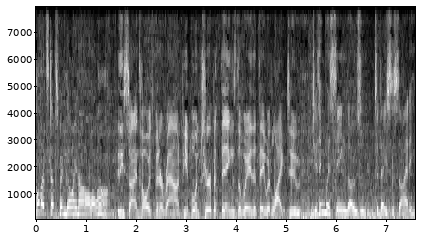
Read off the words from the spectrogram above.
All that stuff's been going on all along. These signs have always been around. People interpret things the way that they would like to. Do you think we're seeing those in today's society?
